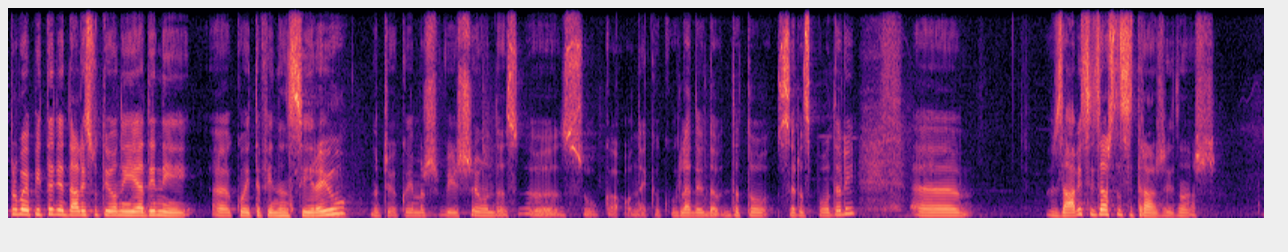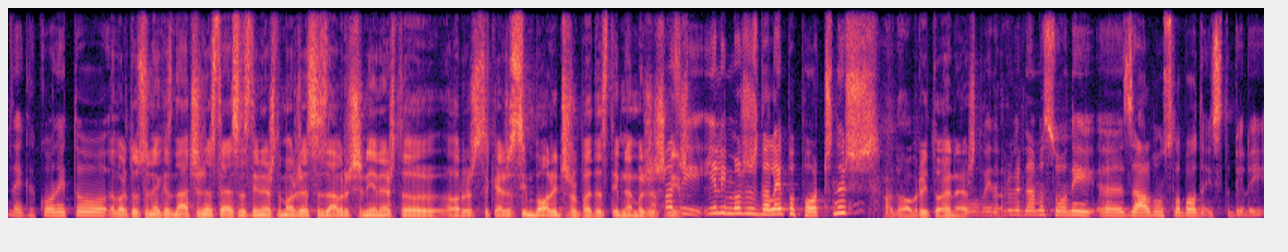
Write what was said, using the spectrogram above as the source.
Prvo je pitanje da li su ti oni jedini e, koji te finansiraju, znači ako imaš više, onda e, su kao nekako gledaju da, da to se raspodeli. E, zavisi zašto se traži, znaš. Nekako oni to... Dobro, to su neka značajna stresa, s tim nešto može da se završi, nije nešto, ono što se kaže, simbolično, pa da s tim ne možeš Pazi, ništa. ili možeš da lepo počneš, Pa dobro, i to je nešto, ovaj, da. na primjer, nama su oni e, za album Sloboda isto bili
